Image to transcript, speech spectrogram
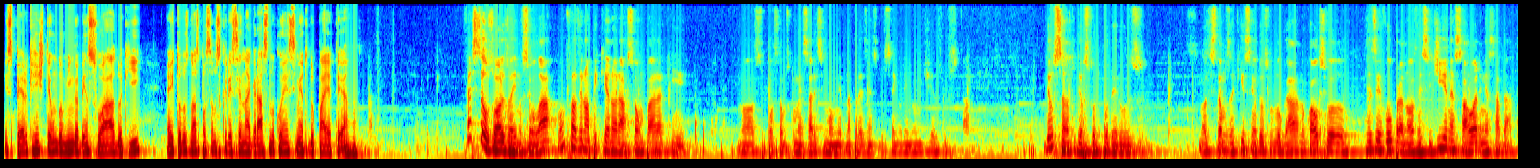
Espero que a gente tenha um domingo abençoado aqui e aí todos nós possamos crescer na graça e no conhecimento do Pai eterno. Feche seus olhos aí no seu lar. Vamos fazer uma pequena oração para que nós possamos começar esse momento na presença do Senhor em nome de Jesus. Deus Santo, Deus Todo-Poderoso, nós estamos aqui, Senhor Deus, no lugar no qual o Senhor reservou para nós nesse dia, nessa hora e nessa data.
